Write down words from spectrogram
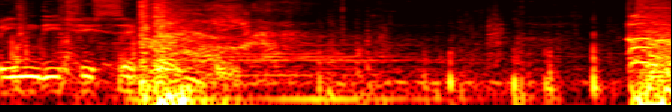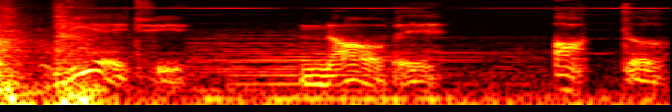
15 secondi. 10, 9, 8,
